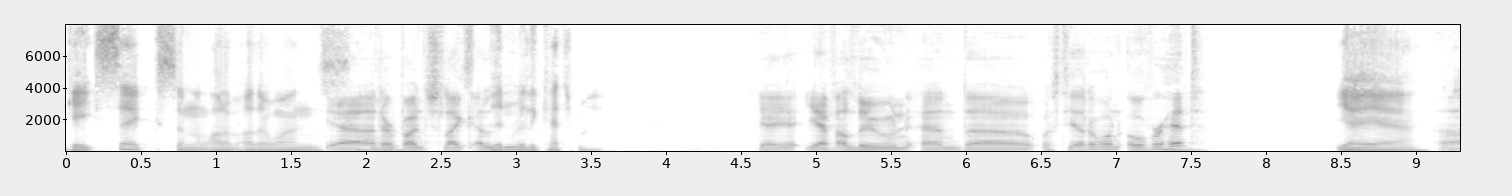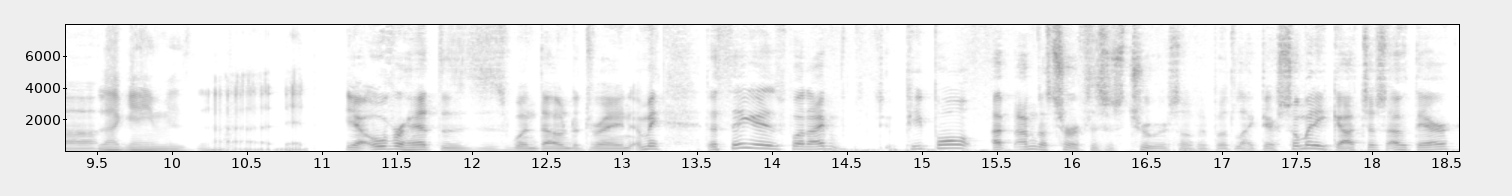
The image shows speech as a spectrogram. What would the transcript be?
Gate Six and a lot of other ones. yeah, so they're a bunch like it didn't really catch my. yeah, yeah. You have Elune and uh, what's the other one? Overhit. Yeah, yeah. Uh, that game is uh, dead. Yeah, Overhit is went down the drain. I mean, the thing is, what I'm people, I, I'm not sure if this is true or something, but like, there's so many gachas out there,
